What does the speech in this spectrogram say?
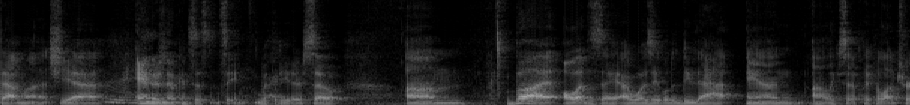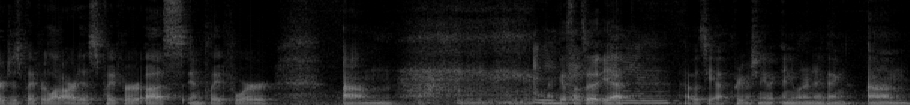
that much yeah Right. and there's no consistency with Right. it either so um, but all that to say i was able to do that and uh, like you said I played for a lot of churches played for a lot of artists played for us and played for um, I guess that's it. Yeah, I mean, that was yeah, pretty much any, anyone and anything. Um,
